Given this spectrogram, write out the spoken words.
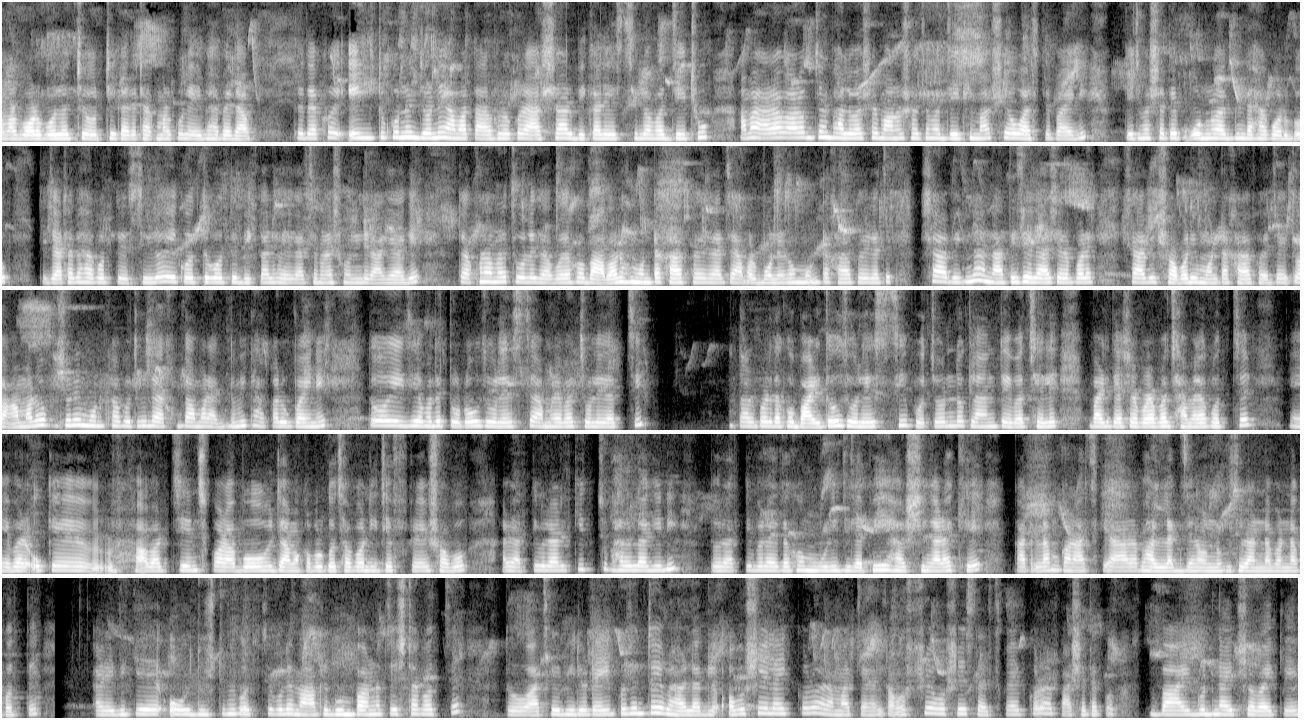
আমার বড় বল হচ্ছে, ও ঠিক আছে, ঠাকুমার কোলে এইভাবে দাও। তো দেখো, এইটুকুনের জন্যই আমার তাড়াহুড়ো করে আসা আর বিকালে এসেছিল আমার জেঠু। আমার আরও আরেকজন ভালোবাসার মানুষ আছে, আমার জেঠিমা, সেও আসতে পারেনি। জেঠিমার সাথে অন্য একদিন দেখা করব। তো জ্যাঠা দেখা করতে এসেছিল। এই করতে করতে বিকাল হয়ে গেছে মানে সন্ধ্যের আগে আগে। তো এখন আমরা চলে যাব। দেখো, বাবারও মনটা খারাপ হয়ে গেছে, আমার বোনেরও মনটা খারাপ হয়ে গেছে। স্বাভাবিক না? নাতি ছেলে আসার পরে স্বাভাবিক সবারই মনটা খারাপ হয়ে যায়। তো আমারও ভীষণই মন খারাপ হচ্ছে, কিন্তু এখন তো আমার একদমই থাকার উপায় নেই। তো এই যে আমাদের টোটোও চলে এসছে, আমরা এবার চলে যাচ্ছি। তারপরে দেখো বাড়িতেও চলে এসেছি, প্রচণ্ড ক্লান্ত। এবার ছেলে বাড়িতে আসার পর আবার ঝামেলা করছে। এবার ওকে আবার চেঞ্জ করাবো জামা কাপড় গোছাবো, নিজে ফ্রেশ হব। আর রাত্রিবেলা আর কিচ্ছু ভালো লাগেনি। তো রাত্রিবেলায় দেখো মুড়ি, জিলাপি আর সিঙ্গারা খেয়ে কাটালাম। কারণ আজকে আর ভালো লাগছে না অন্য কিছু রান্না বান্না করতে। আর এদিকে ও দুষ্টুমি করছে বলে মাকে ঘুম পাওয়ানোর চেষ্টা করছে। তো আজকের ভিডিওটা এই পর্যন্তই। ভালো লাগলে অবশ্যই লাইক করো আর আমার চ্যানেলটা অবশ্যই অবশ্যই সাবস্ক্রাইব করো আর পাশে থাকো। বাই গুড নাইট সবাইকে।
